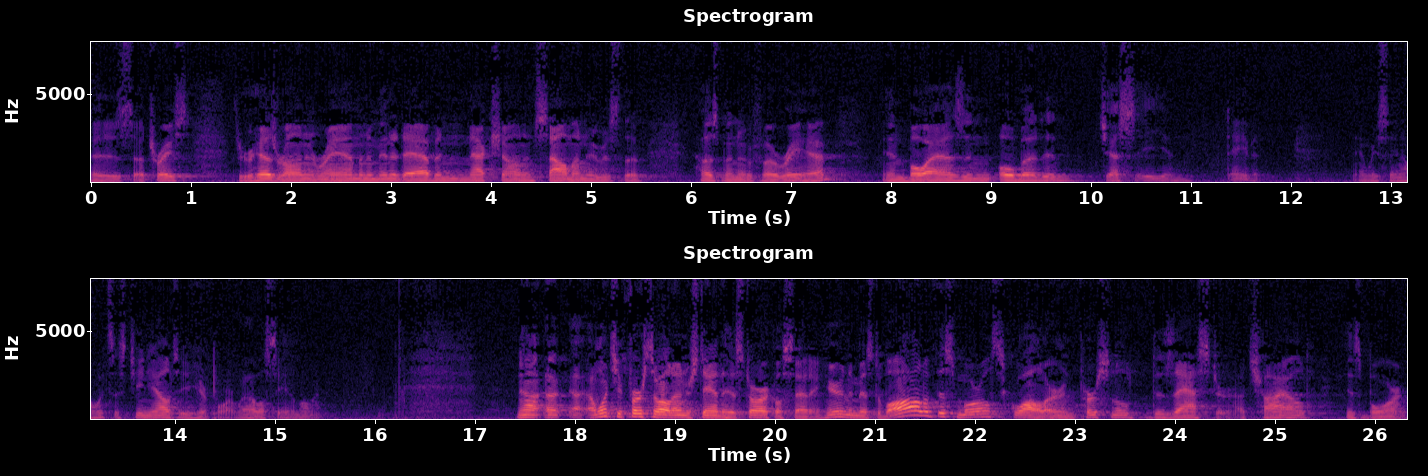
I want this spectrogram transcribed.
is uh, traced through Hezron and Ram and Amminadab and Nachshon and Salmon, who was the husband of uh, Rahab, and Boaz and Obed and Jesse and David. And we say, now what's this genealogy here for? Well, we'll see in a moment. Now, uh, I want you first of all to understand the historical setting. Here in the midst of all of this moral squalor and personal disaster, a child is born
